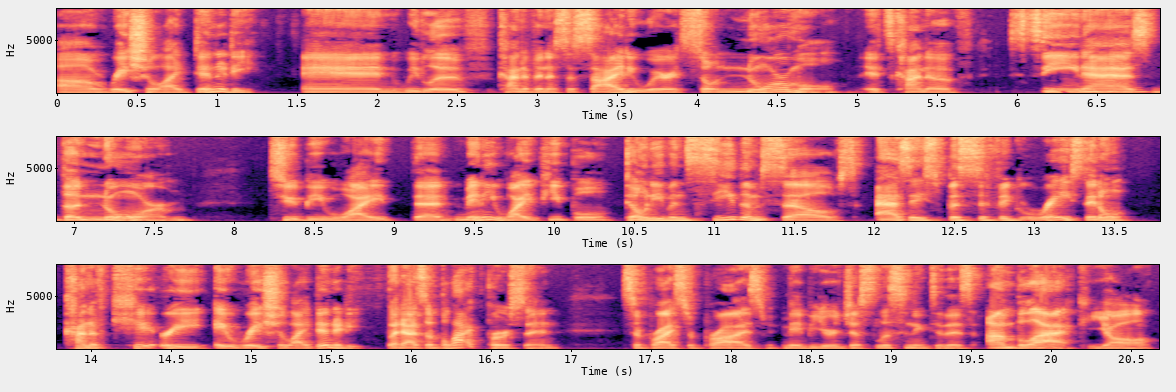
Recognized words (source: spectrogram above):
uh, racial identity And we live kind of in a society where it's so normal, it's kind of seen Mhm. as the norm to be white that many white people don't even see themselves as a specific race. They don't kind of carry a racial identity. But as a black person, surprise, surprise, maybe you're just listening to this. I'm black, y'all.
